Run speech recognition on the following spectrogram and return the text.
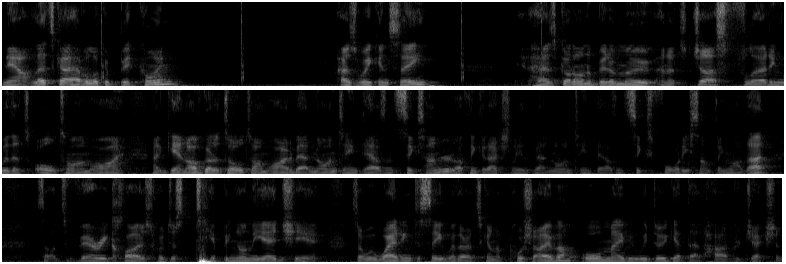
Now, let's go have a look at Bitcoin. As we can see, has got on a bit of move and it's just flirting with its all-time high. Again, I've got its all-time high at about 19,600. I think it actually is about 19,640, something like that. So it's very close. We're just tipping on the edge here. So we're waiting to see whether it's going to push over or maybe we do get that hard rejection.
